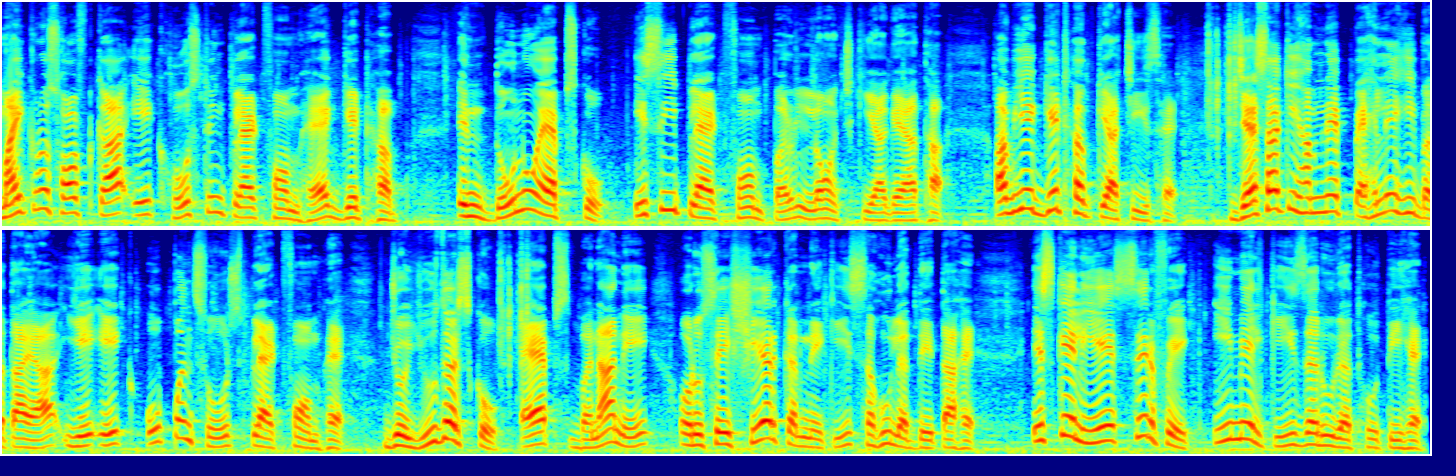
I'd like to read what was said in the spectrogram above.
माइक्रोसॉफ्ट का एक होस्टिंग प्लेटफॉर्म है गिट इन दोनों ऐप्स को इसी प्लेटफॉर्म पर लॉन्च किया गया था। अब ये गिटहब क्या चीज़ है? जैसा कि हमने पहले ही बताया, ये एक ओपन सोर्स प्लेटफॉर्म है, जो यूज़र्स को ऐप्स बनाने और उसे शेयर करने की सहूलत देता है। इसके लिए सिर्फ़ एक ईमेल की ज़रूरत होती है।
